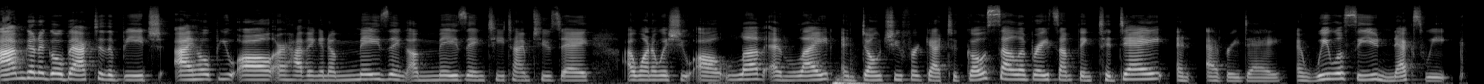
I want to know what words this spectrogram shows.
I'm going to go back to the beach. I hope you all are having an amazing, amazing Tea Time Tuesday. I want to wish you all love and light. And don't you forget to go celebrate something today and every day. And we will see you next week.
